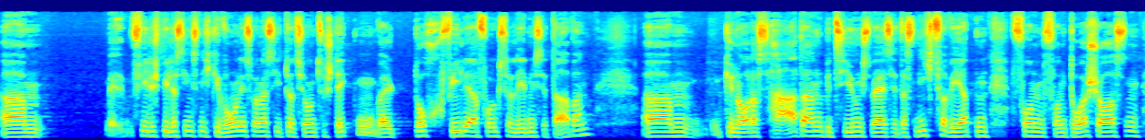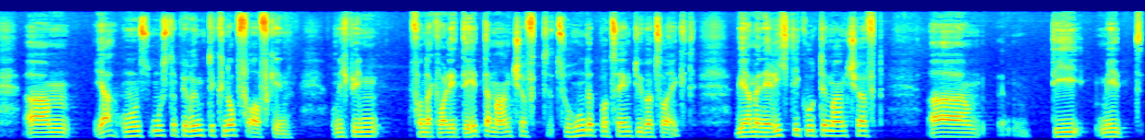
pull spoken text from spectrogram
Ähm, viele Spieler sind es nicht gewohnt, in so einer Situation zu stecken, weil doch viele Erfolgserlebnisse da waren. Ähm, genau das Hadern bzw. das Nichtverwerten von, von Torchancen. Ähm, ja, und uns muss der berühmte Knopf aufgehen. Und ich bin von der Qualität der Mannschaft zu 100 Prozent überzeugt. Wir haben eine richtig gute Mannschaft, ähm, die mit,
